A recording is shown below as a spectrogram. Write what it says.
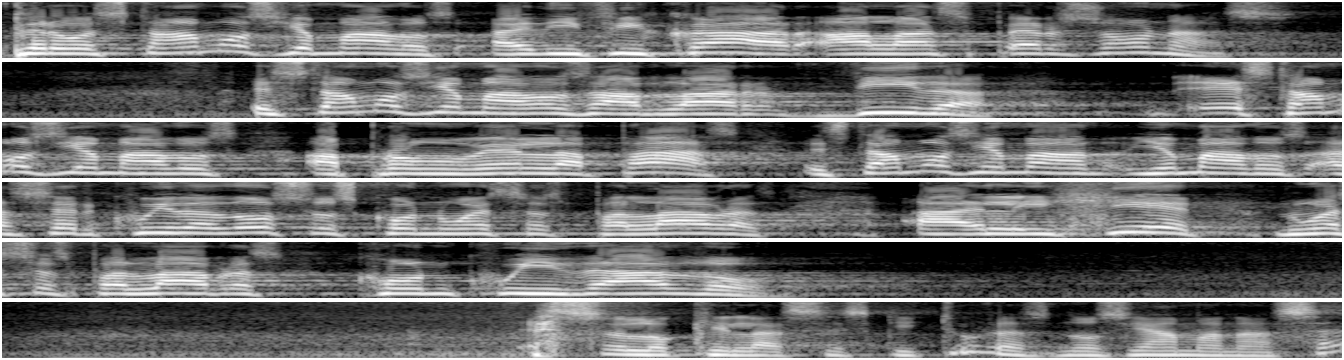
Pero estamos llamados a edificar a las personas. Estamos llamados a hablar vida, estamos llamados a promover la paz, estamos llamados a ser cuidadosos con nuestras palabras, a elegir nuestras palabras con cuidado. Eso es lo que las escrituras nos llaman a hacer.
